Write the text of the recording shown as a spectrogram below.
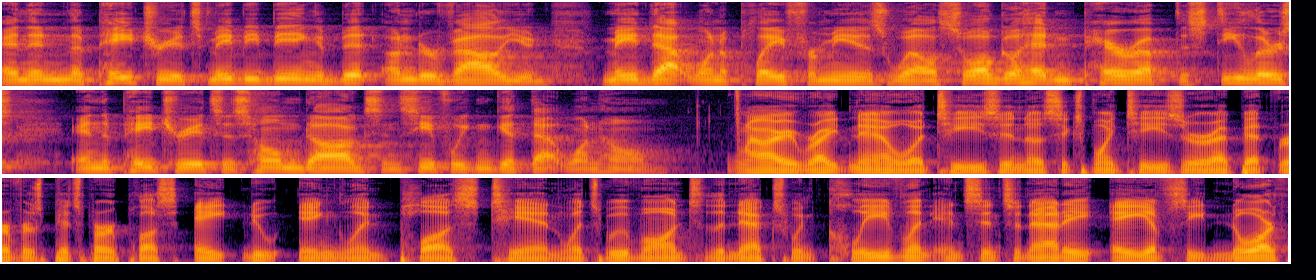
and then the Patriots maybe being a bit undervalued made that one a play for me as well. So I'll go ahead and pair up the Steelers and the Patriots as home dogs and see if we can get that one home. All right, right now a teasing a six point teaser at Bet Rivers Pittsburgh plus eight, New England plus ten. Let's move on to the next one: Cleveland and Cincinnati, AFC North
